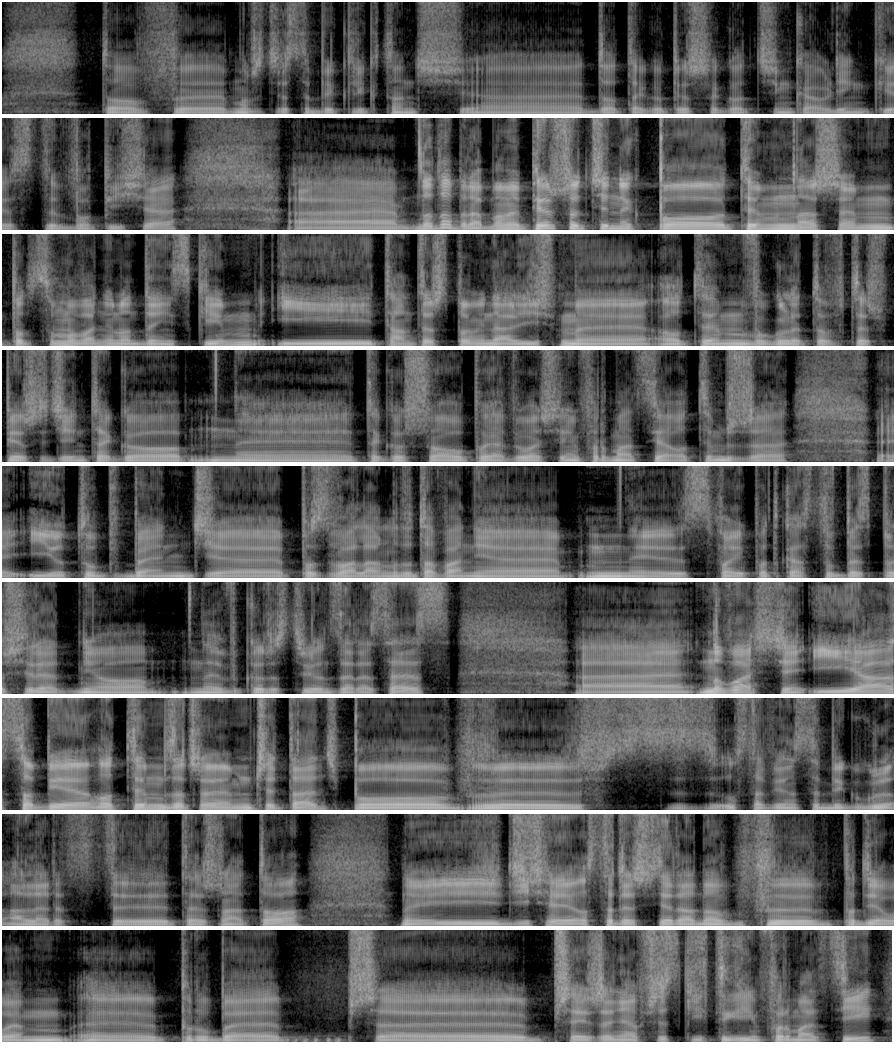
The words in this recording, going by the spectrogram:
to w, możecie sobie kliknąć do tego pierwszego odcinka, link jest w opisie. No dobra, mamy pierwszy odcinek po tym naszym naszym podsumowaniu londyńskim i tam też wspominaliśmy o tym, w ogóle to też w pierwszy dzień tego, e, tego show pojawiła się informacja o tym, że e, YouTube będzie pozwalał na dodawanie e, swoich podcastów bezpośrednio wykorzystując RSS. No właśnie i ja sobie o tym zacząłem czytać, bo ustawiłem sobie Google Alert y, też na to. No i dzisiaj ostatecznie rano podjąłem y, próbę prze, przejrzenia wszystkich tych informacji.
